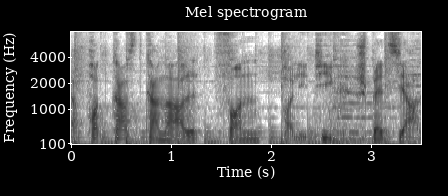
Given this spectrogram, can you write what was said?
der Podcast-Kanal von Politik Spezial.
